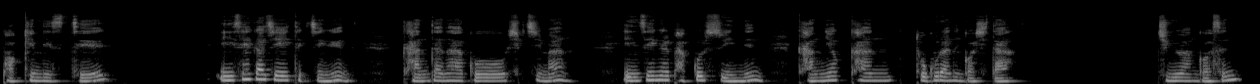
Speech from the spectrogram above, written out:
버킷리스트. 이 세 가지의 특징은 간단하고 쉽지만 인생을 바꿀 수 있는 강력한 도구라는 것이다. 중요한 것은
